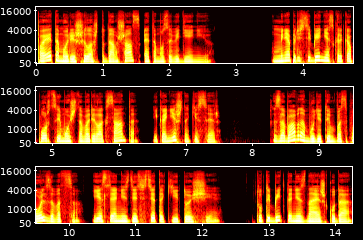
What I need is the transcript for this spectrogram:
Поэтому решила, что дам шанс этому заведению. У меня при себе несколько порций мощного релаксанта и, конечно, кисер. Забавно будет им воспользоваться, если они здесь все такие тощие. Тут и бить-то не знаешь куда.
